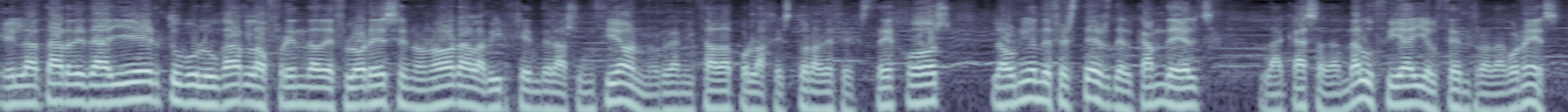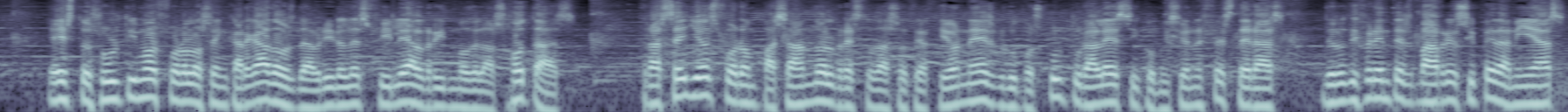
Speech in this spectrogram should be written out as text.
En la tarde de ayer tuvo lugar la ofrenda de flores en honor a la Virgen de la Asunción, organizada por la gestora de festejos, la Unión de Festers del Camp de la Casa de Andalucía y el Centro Aragonés. Estos últimos fueron los encargados de abrir el desfile al ritmo de las jotas. Tras ellos fueron pasando el resto de asociaciones, grupos culturales y comisiones festeras de los diferentes barrios y pedanías,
